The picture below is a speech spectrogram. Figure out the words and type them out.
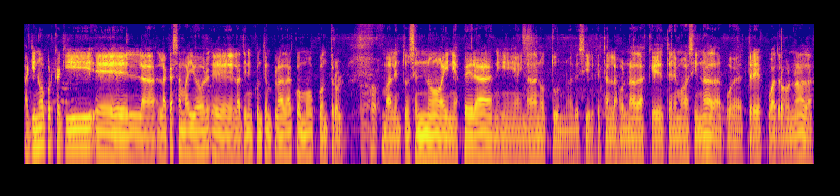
Aquí no, porque aquí eh, la, casa mayor eh, la tienen contemplada como control. Vale, entonces no hay ni esperas ni hay nada nocturno, es decir, que están las jornadas que tenemos asignadas, pues tres, cuatro jornadas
